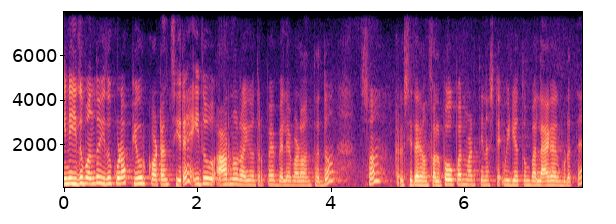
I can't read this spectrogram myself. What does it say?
ಇನ್ನು ಇದು ಬಂದು, ಇದು ಕೂಡ ಪ್ಯೂರ್ ಕಾಟನ್ ಸೀರೆ. ಇದು ಆರುನೂರ ಐವತ್ತು ರೂಪಾಯಿ ಬೆಲೆ ಬಾಳುವಂಥದ್ದು. ಸೊ ಕಳಿಸಿದ್ದಾರೆ ಒಂದು ಸ್ವಲ್ಪ ಓಪನ್ ಮಾಡ್ತೀನಿ ಅಷ್ಟೇ. ವಿಡಿಯೋ ತುಂಬ ಲ್ಯಾಗ್ ಆಗಿಬಿಡುತ್ತೆ.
